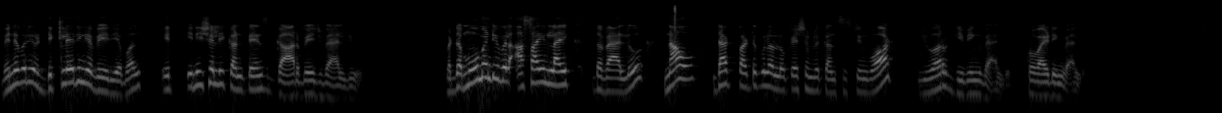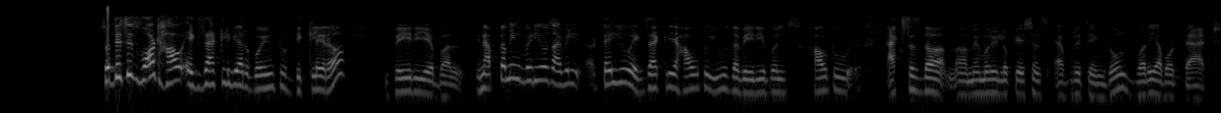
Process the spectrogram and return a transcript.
whenever you're declaring a variable, it initially contains garbage value. But the moment you will assign like the value, now that particular location will consisting what? You are giving value, providing value. So this is what, how exactly we are going to declare a variable. In upcoming videos, I will uh, tell you exactly how to use the variables, how to access the uh, memory locations, everything. Don't worry about that.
